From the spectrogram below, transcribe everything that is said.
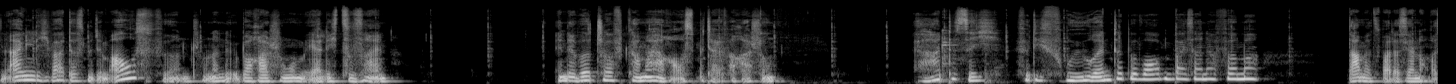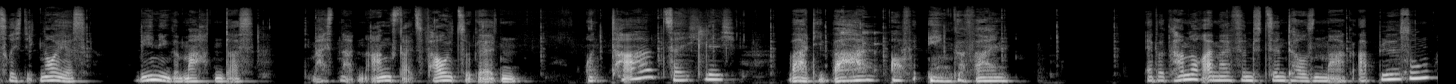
Denn eigentlich war das mit dem Ausführen schon eine Überraschung, um ehrlich zu sein. In der Wirtschaft kam er heraus mit der Überraschung. Er hatte sich für die Frührente beworben bei seiner Firma. Damals war das ja noch was richtig Neues. Wenige machten das. Die meisten hatten Angst, als faul zu gelten. Und tatsächlich war die Wahl auf ihn gefallen. Er bekam noch einmal 15.000 Mark Ablösung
